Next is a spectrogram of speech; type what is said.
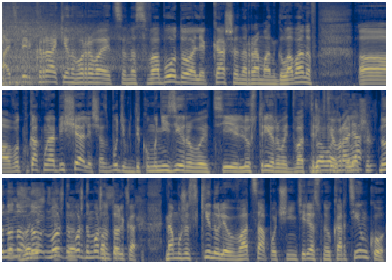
А теперь Кракен вырывается на свободу. Олег Кашин, Роман Голованов. А, вот как мы обещали, сейчас будем декоммунизировать и иллюстрировать 23 Давай, февраля. Ну, ну, ну, ну, можно, можно, можно только. Нам уже скинули в WhatsApp очень интересную картинку,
